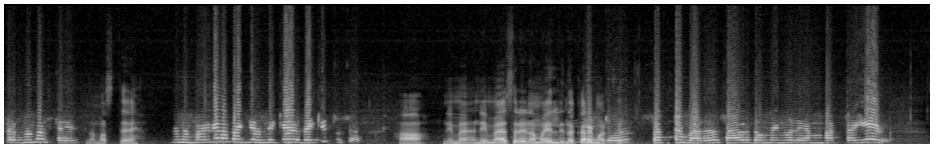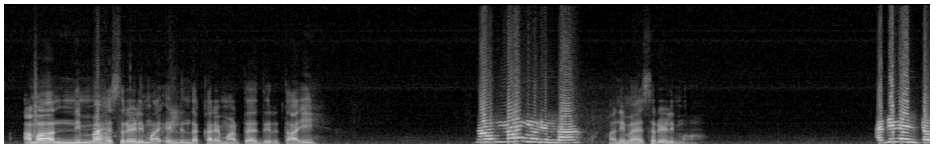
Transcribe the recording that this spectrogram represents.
ಸರ್ ನಮಸ್ತೆ. ನಮಸ್ತೆ. ನನ್ನ ಮಗಳ ಬಗ್ಗೆ ಒಂದು ಕೇಳಬೇಕಿತ್ತು ಸರ್ ಹಾಂ ನಿಮ್ಮ ನಿಮ್ಮ ಹೆಸರೇನಮ್ಮ ಎಲ್ಲಿಂದ ಕರೆ ಮಾಡ್ತೀರಿ? ಸೆಪ್ಟೆಂಬರ್ ಸಾವಿರದ ಒಂಬೈನೂರ ಎಂಬತ್ತ ಏಳು ಅಮ್ಮ ನಿಮ್ಮ ಹೆಸರು ಹೇಳಿಮ್ಮ ಎಲ್ಲಿಂದ ಕರೆ ಮಾಡ್ತಾ ಇದ್ದೀರಿ ತಾಯಿ? ನಾವು ನಿಮ್ಮ ಹೆಸರು ಹೇಳಿಮ್ಮ ಹದಿನೆಂಟು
